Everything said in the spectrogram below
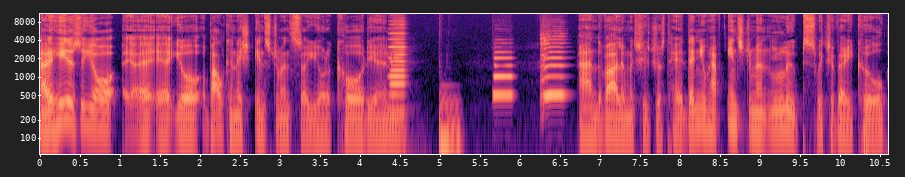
Now here's your uh, uh, your Balkanish instruments, so your accordion and the violin which you just heard. Then you have instrument loops, which are very cool.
